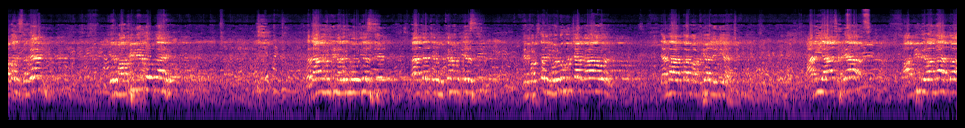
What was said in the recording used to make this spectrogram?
आपण सगळ्यांनी जे माफीवीर लोक आहेत. प्रधानमंत्री नरेंद्र मोदी असतील राज्याचे मुख्यमंत्री असतील हे फक्त निवडणुकीच्या काळावर त्यांना आता माफी आलेली आहे. आणि या सगळ्या माफीवीरांना आता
